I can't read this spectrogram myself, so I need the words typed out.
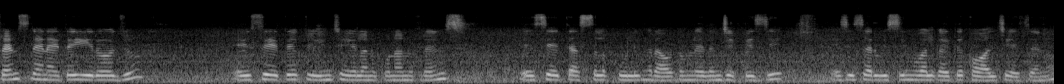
ఫ్రెండ్స్ నేనైతే ఈరోజు ఏసీ అయితే క్లీన్ చేయాలనుకున్నాను ఫ్రెండ్స్. ఏసీ అయితే అస్సలు కూలింగ్ రావటం లేదని చెప్పేసి ఏసీ సర్వీసింగ్ వాళ్ళకి అయితే కాల్ చేశాను.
